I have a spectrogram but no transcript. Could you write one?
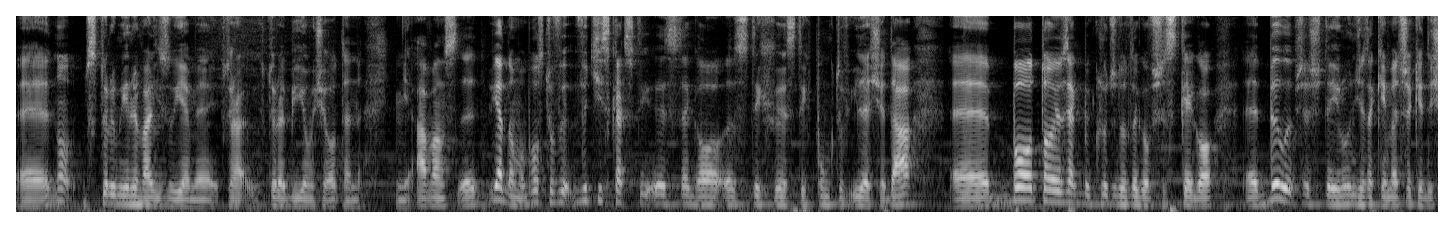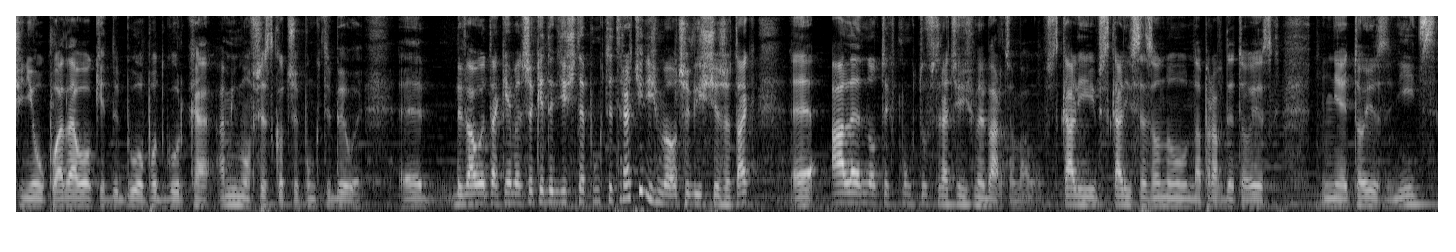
e, no, z którymi rywalizujemy, która, które biją się o ten nie, awans. E, Wiadomo, po prostu wy, wyciskać z, tego, z, tych, z tych punktów ile się da, e, bo to jest jakby klucz do tego wszystkiego. E, Były przecież w tej rundzie takie mecze, kiedy się nie układało, kiedy było pod górkę, a mimo wszystko trzy punkty były. E, Bywały takie mecze, kiedy gdzieś te punkty traciliśmy, oczywiście, że tak, ale no tych punktów straciliśmy bardzo mało. W skali, w skali sezonu naprawdę to jest, nie, to jest nic.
